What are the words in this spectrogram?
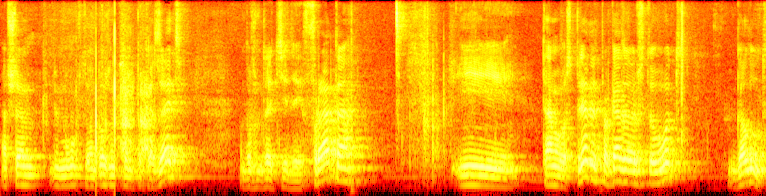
Ашем ему, что он должен всем показать, он должен дойти до Ефрата, и там его спрятать, показывает, что вот Галут,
